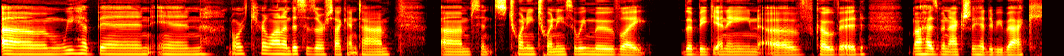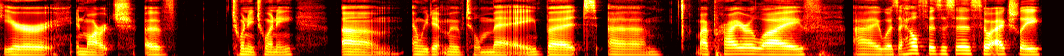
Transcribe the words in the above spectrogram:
Um, we have been in North Carolina. This is our second time um, since 2020. So we moved like the beginning of COVID. My husband actually had to be back here in March of 2020. Um, and we didn't move till May. But um, my prior life, I was a health physicist. So I actually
